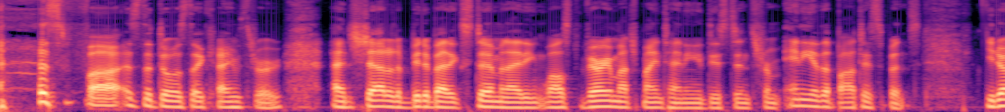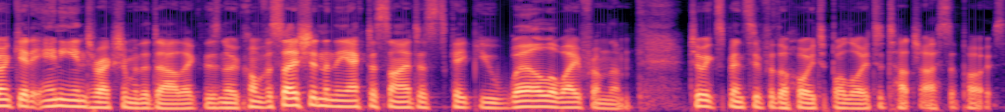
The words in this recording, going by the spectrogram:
as far as the doors they came through, and shouted a bit about exterminating, whilst very much maintaining a distance from any of the participants. You don't get any interaction with the Dalek. There's no conversation, and the actor scientists keep you well away from them. Too expensive for the hoi polloi to touch, I suppose.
